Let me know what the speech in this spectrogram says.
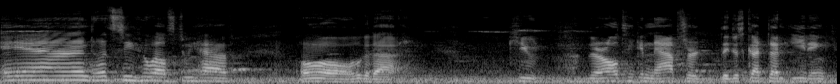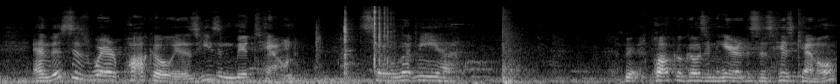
And let's see, who else do we have? Oh, look at that. Cute. They're all taking naps or they just got done eating. And this is where Paco is. He's in Midtown. So let me, uh, Paco goes in here. This is his kennel.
